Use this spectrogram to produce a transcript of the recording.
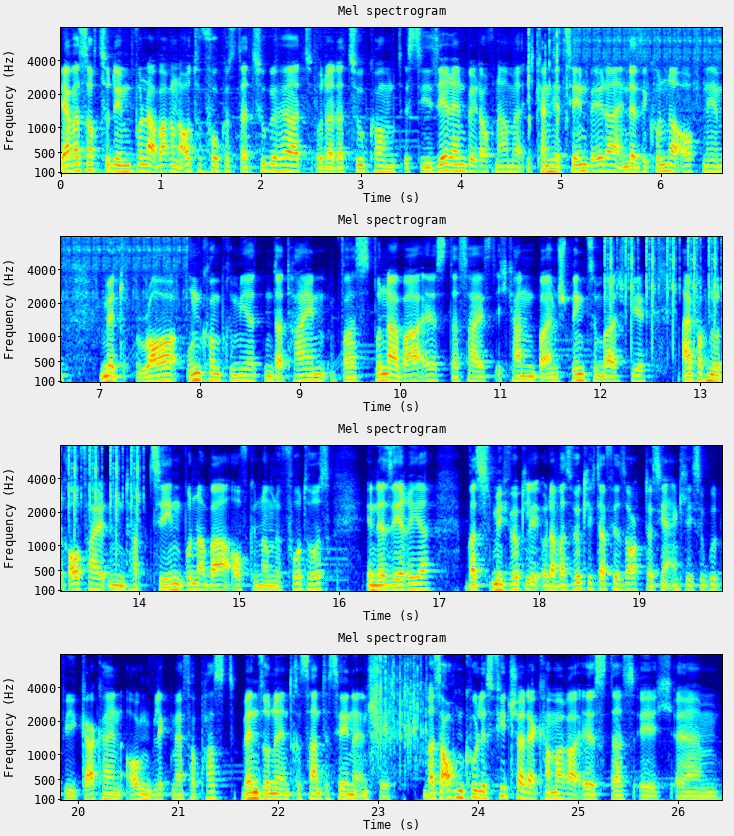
Ja, was noch zu dem wunderbaren Autofokus dazugehört oder dazukommt, ist die Serienbildaufnahme. Ich kann hier 10 Bilder in der Sekunde aufnehmen mit RAW unkomprimierten Dateien, was wunderbar ist. Das heißt, ich kann beim Springen zum Beispiel einfach nur draufhalten und habe 10 wunderbar aufgenommene Fotos in der Serie, was mich wirklich oder was wirklich dafür sorgt, dass ihr eigentlich so gut wie gar keinen Augenblick mehr verpasst, wenn so eine interessante Szene entsteht. Was auch ein cooles Feature der Kamera ist, dass ich ähm,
